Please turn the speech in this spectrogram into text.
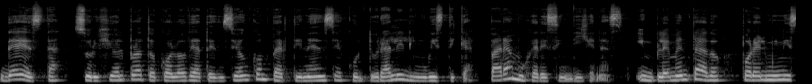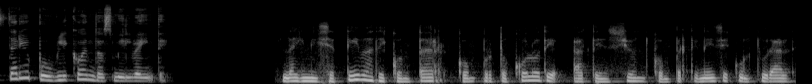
de esta surgió el Protocolo de Atención con Pertinencia Cultural y Lingüística para Mujeres Indígenas, implementado por el Ministerio Público en 2020. La iniciativa de contar con protocolo de atención con pertinencia cultural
